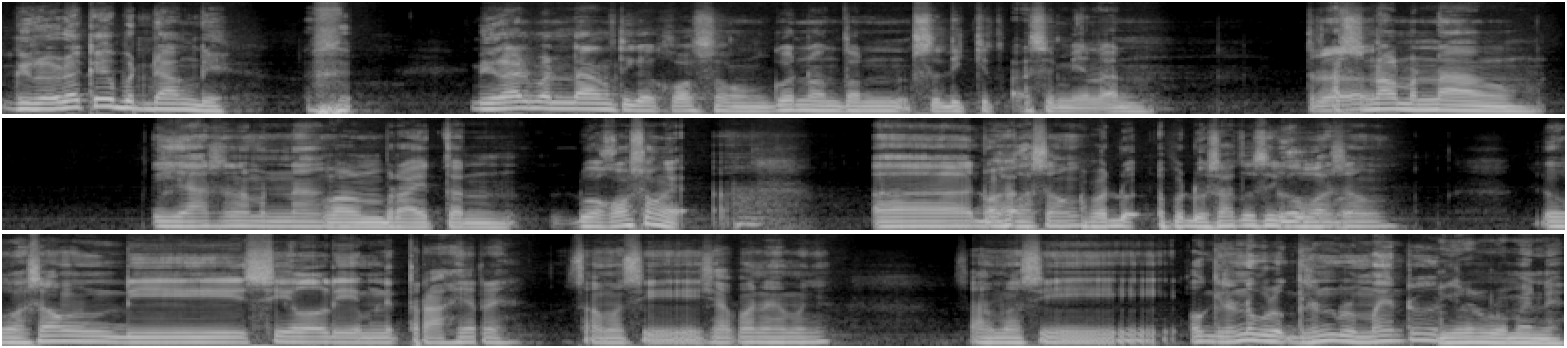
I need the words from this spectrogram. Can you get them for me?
Girona kayak menang deh. Milan menang 3-0. Gue nonton sedikit AC Milan. Terus Arsenal menang iya Arsenal menang. lawan Brighton 2-0 ya? Eh dua kosong. Apa du- apa 2-1 sih? Dua gua lupa. kosong. Dua kosong di seal di menit terakhir ya sama si siapa namanya? Sama si oh Girona belum Girona belum main tuh. Girona belum main ya.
